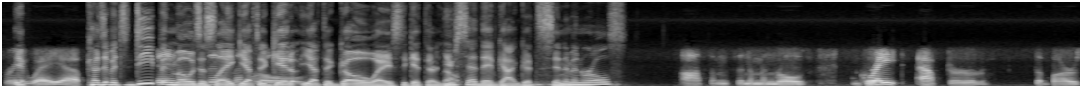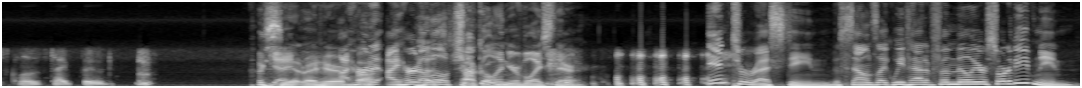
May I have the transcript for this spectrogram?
freeway, yep. Because if it's deep in Moses Lake, you have to cinnamon get you have to go a ways to get there. No. You said they've got good cinnamon rolls. Awesome cinnamon rolls. Great after the bars close type food. Okay. see it right here. I heard it. I heard a little chuckle Chuckle. in your voice there. Interesting. This sounds like we've had a familiar sort of evening.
